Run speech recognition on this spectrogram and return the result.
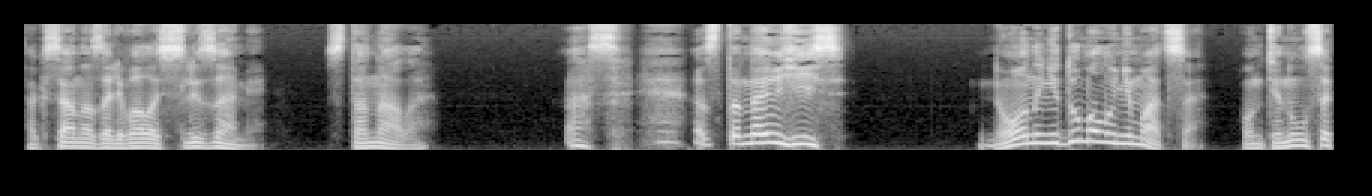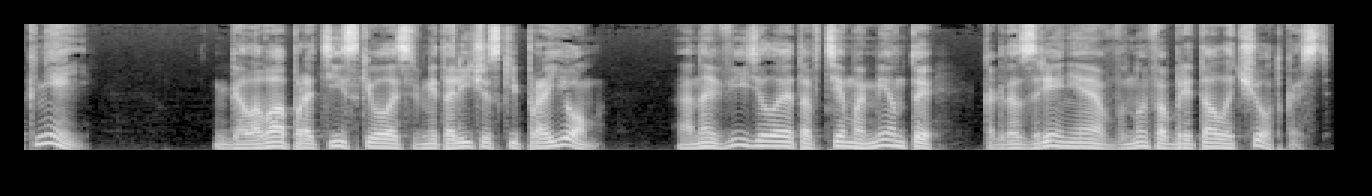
Оксана заливалась слезами, стонала. «Ас, остановись!» Но он и не думал униматься, он тянулся к ней. Голова протискивалась в металлический проем. Она видела это в те моменты, когда зрение вновь обретало четкость.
